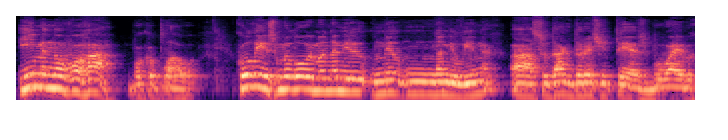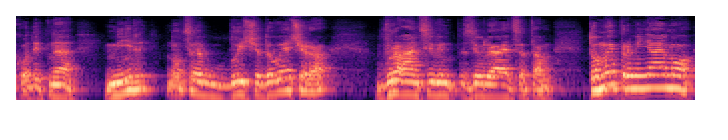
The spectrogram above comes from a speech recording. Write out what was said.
іменно вага бокоплаву. Коли ж ми ловимо на, міл, міл- на мілинах, а судак, до речі, теж буває виходить на міль, ну це ближче до вечора, вранці він з'являється там, то ми приміняємо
